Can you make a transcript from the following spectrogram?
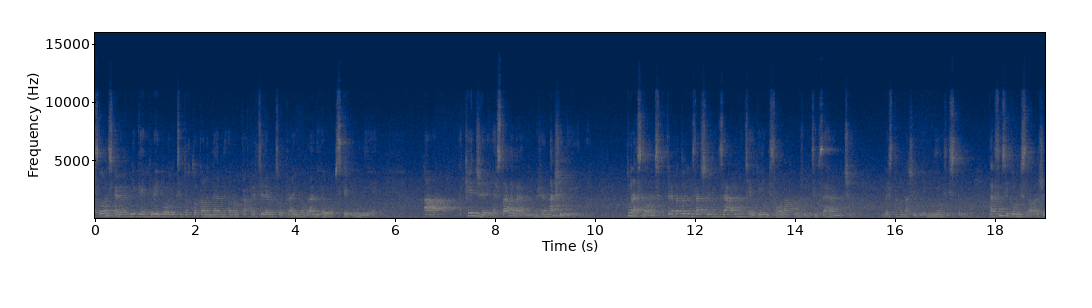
Slovenská republika je v druhej polovici tohto kalendárneho roka predsedajúcou krajinou Rady Európskej únie. A keďže ja stále vravím, že naši dejiny tu na Slovensku. Treba do nich začleniť zákonite aj dejiny Slovákov žijúcich v zahraničí. Bez toho naše dejiny neexistujú. Tak som si pomyslela, že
